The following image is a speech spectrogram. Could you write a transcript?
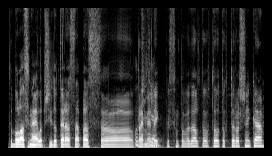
To bol asi najlepší doteraz zápas uh, Premier League, by som povedal, to, to, tohto ročníka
